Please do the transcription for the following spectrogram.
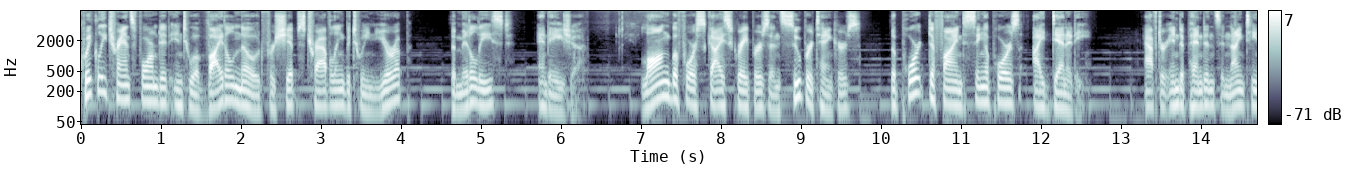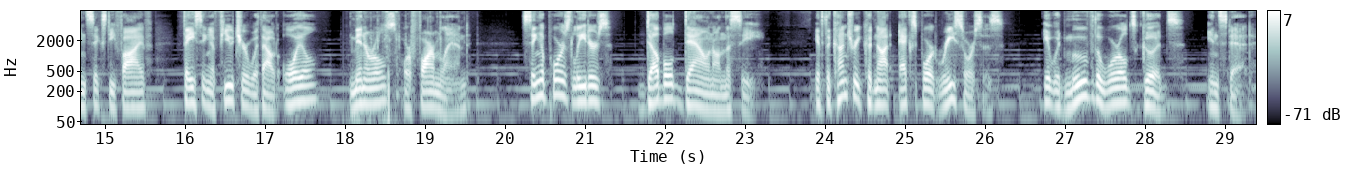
quickly transformed it into a vital node for ships traveling between Europe, the Middle East, and Asia. Long before skyscrapers and supertankers, the port defined Singapore's identity. After independence in 1965, facing a future without oil, minerals, or farmland, Singapore's leaders doubled down on the sea. If the country could not export resources, it would move the world's goods instead.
